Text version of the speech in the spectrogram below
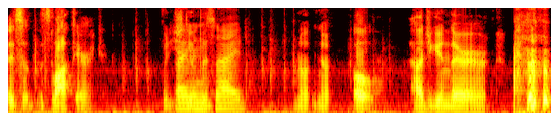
It's it's locked, Eric. What are you I'm stupid? inside. No, no. Oh, how'd you get in there, Eric?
